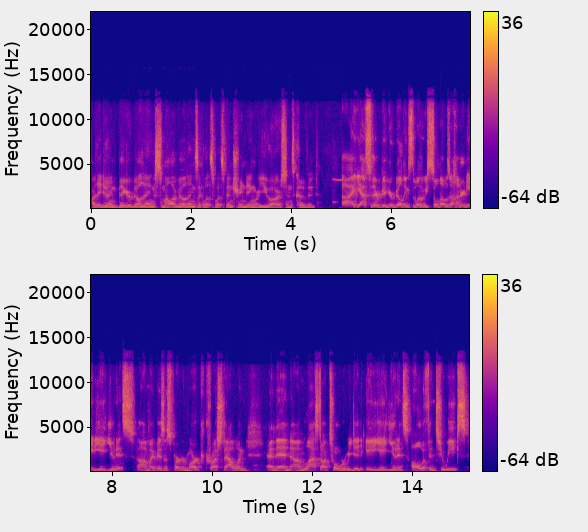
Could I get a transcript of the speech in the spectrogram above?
are they doing bigger buildings, smaller buildings? Like what's what's been trending where you are since COVID? Uh, yeah, so they're bigger buildings. The one that we sold out was 188 units. Uh, my business partner Mark crushed that one, and then um, last October we did 88 units, all within two weeks.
